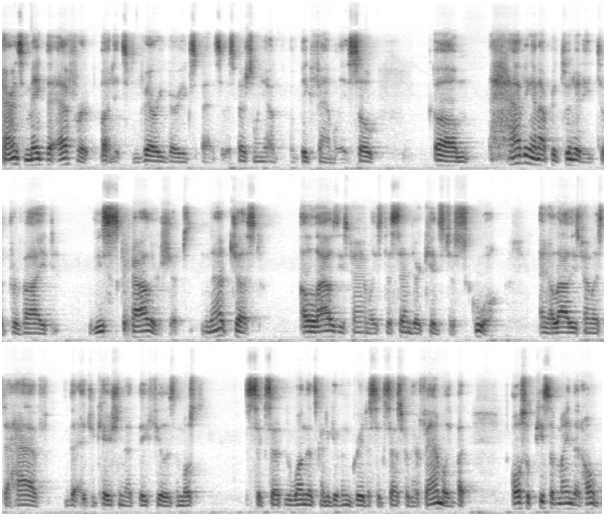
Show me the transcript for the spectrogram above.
parents make the effort, but it's very, very expensive, especially when you have a big family. So um, having an opportunity to provide these scholarships not just allows these families to send their kids to school and allow these families to have the education that they feel is the most success the one that's going to give them greatest success for their family but also peace of mind at home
